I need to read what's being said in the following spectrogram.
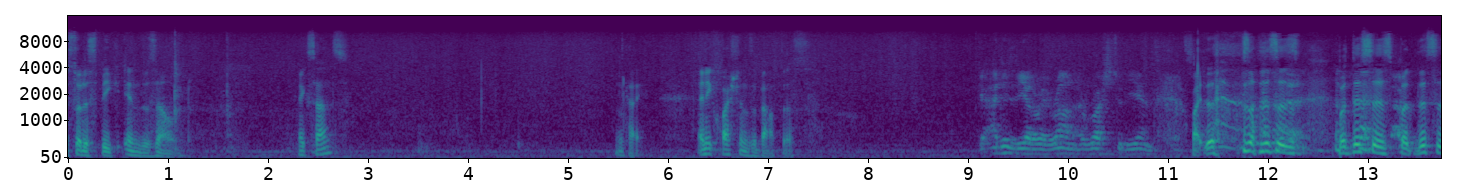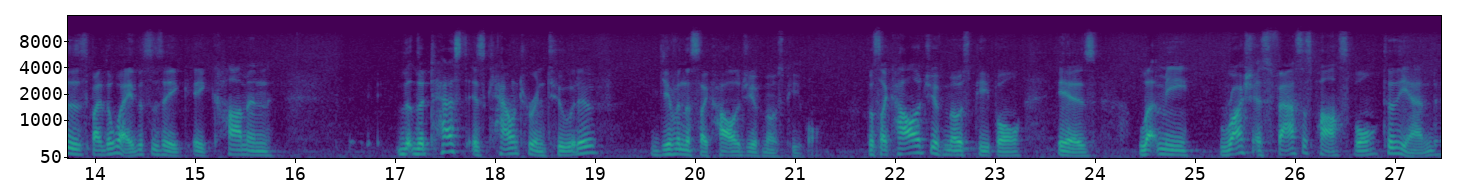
so to speak, in the zone. Make sense? Okay. Any questions about this? Yeah, I did it the other way around. I rushed to the end. That's Right. so this is, but this is, but this is, by the way, this is a, a common. The, the test is counterintuitive, given the psychology of most people. The psychology of most people is, let me rush as fast as possible to the end,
